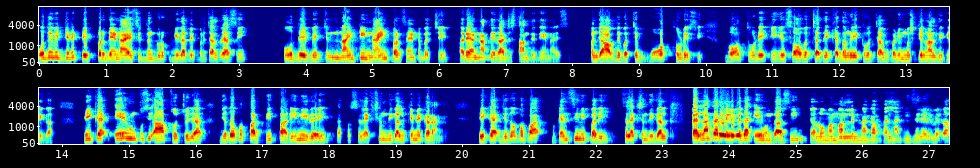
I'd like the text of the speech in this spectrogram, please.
ਉਹਦੇ ਵਿੱਚ ਜਿਹੜੇ ਪੇਪਰ ਦੇਣ ਆਏ ਸੀ, ਉਸ ਦਿਨ ਗਰੁੱਪ ਡੀ ਦਾ ਪੇਪਰ ਚੱਲ ਰਿਹਾ ਸੀ। ਉਹਦੇ ਵਿੱਚ 99% ਬੱਚੇ ਹਰਿਆਣਾ ਤੇ ਰਾਜਸਥਾਨ ਦੇ ਦੇਣ ਆਏ ਸੀ। ਪੰਜਾਬ ਦੇ ਬੱਚੇ ਬਹੁਤ ਥੋੜੇ ਸੀ। ਬਹੁਤ ਥੋੜੇ ਕੀ ਜੇ 100 ਬੱਚਾ ਦੇਖਿਆ ਤੁਹਾਨੂੰ ਇੱਕ ਬੱਚਾ ਵੀ ਬੜੀ ਮੁਸ਼ਕਿਲ ਨਾਲ ਦਿਖੇਗਾ। ਠੀਕ ਹੈ, ਇਹ ਹੁਣ ਤੁਸੀਂ ਆਪ ਸੋਚੋ ਯਾਰ, ਜਦੋਂ ਆਪਾਂ ਭਰਤੀ ਭਰ ਨਹੀਂ ਰਹੇ ਤਾਂ ਆਪਾਂ ਸਿਲੈਕਸ਼ਨ ਦੀ ਗੱਲ ਕਿਵੇਂ ਕਰਾਂਗੇ? ਠੀਕ ਹੈ, ਜਦੋਂ ਆਪਾਂ ਵੈਕੈਂਸੀ ਨਹੀਂ ਭਰੀ ਸਿਲੈਕਸ਼ਨ ਦੀ ਗੱਲ, ਪਹਿਲਾਂ ਤਾਂ ਰੇਲਵੇ ਦਾ ਇਹ ਹੁੰਦਾ ਸੀ, ਚਲੋ ਮੈਂ ਮੰਨ ਲੈਣਾਗਾ ਪਹਿਲਾਂ ਕੀ ਸੀ ਰੇਲਵੇ ਦਾ?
